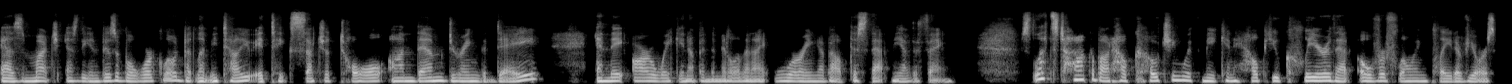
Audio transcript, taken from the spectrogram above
as much as the invisible workload, but let me tell you, it takes such a toll on them during the day. And they are waking up in the middle of the night worrying about this, that, and the other thing. So let's talk about how coaching with me can help you clear that overflowing plate of yours.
